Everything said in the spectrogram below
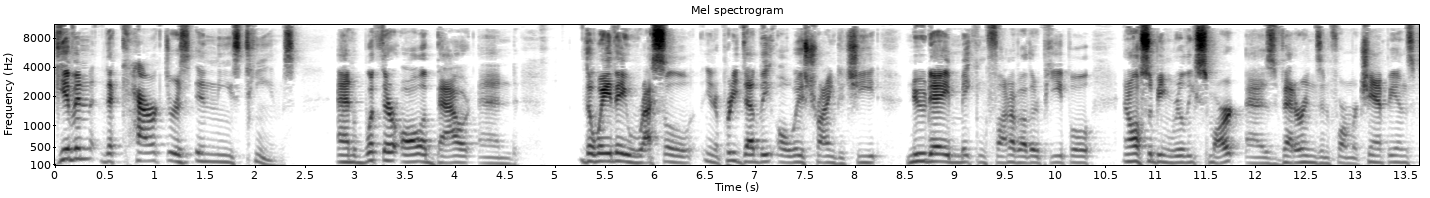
given the characters in these teams and what they're all about and the way they wrestle, you know, pretty deadly, always trying to cheat. New Day making fun of other people and also being really smart as veterans and former champions.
